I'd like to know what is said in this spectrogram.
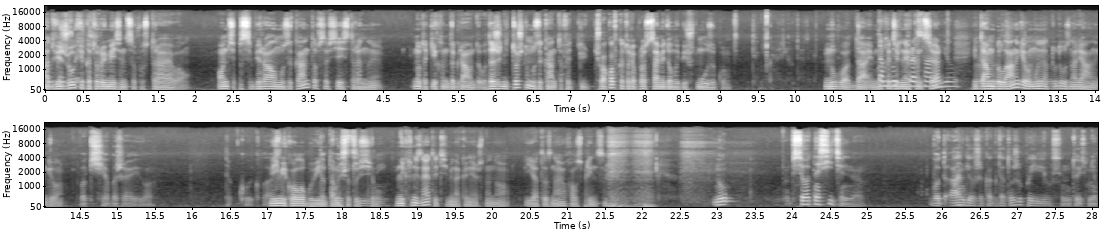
на движухе, концерте. которую Мезенцев устраивал. Он типа собирал музыкантов со всей страны, ну таких андеграундовых. Даже не то, что музыкантов, а чуваков, которые просто сами дома пишут музыку. ты не говорил, да. это- Ну вот, да, и мы Там ходили на их концерт, ангел. и там Мгм. был ангел, мы оттуда узнали ангела. Вообще обожаю его. Такой классный. И Микола Бувин там Такой еще тусил. стильный. Никто не знает эти имена, конечно, но я-то знаю Хаус Принца. Ну, все относительно. Вот ангел же когда тоже появился, ну то есть мне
